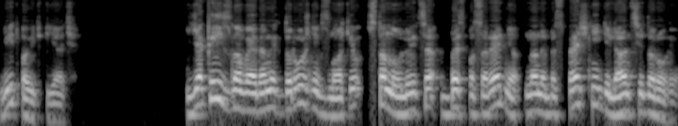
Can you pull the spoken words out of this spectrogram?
Відповідь 5. Який з наведених дорожніх знаків встановлюється безпосередньо на небезпечній ділянці дороги?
